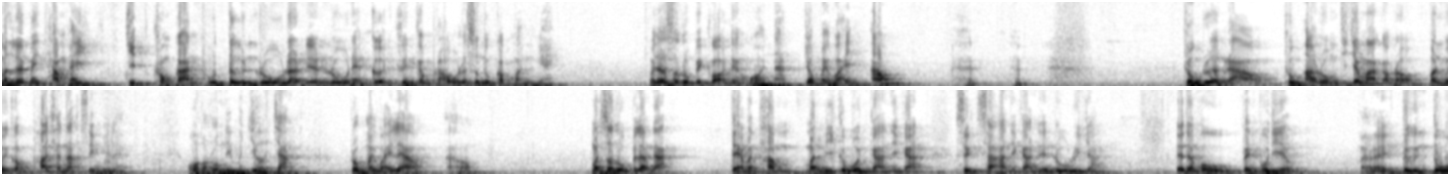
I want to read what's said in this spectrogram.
มันเลยไม่ทำให้จิตของการผู้ตื่นรู้และเรียนรู้เนี่ยเกิดขึ้นกับเราแล้วสนุกกับมันไงมันจะสรุปไปก่อนเลยโอ้หนักจบไม่ไหว เอา้าทุกเรื่องราวทุกอารมณ์ที่จะมากับเรา มันเหมือนกับภาชนะสิ่งนี้แหละโอ้อารมณ์นี้มันเยอะจังรบไม่ไหวแล้วเอา้ามันสรุปไปแล้วนะ แต่มันทำมันมีกระบวนการในการศึกษาในการเรียนรู้หรือยังแต่ถ้าผู้เป็นผู้ที่อะไรตื่นตัว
